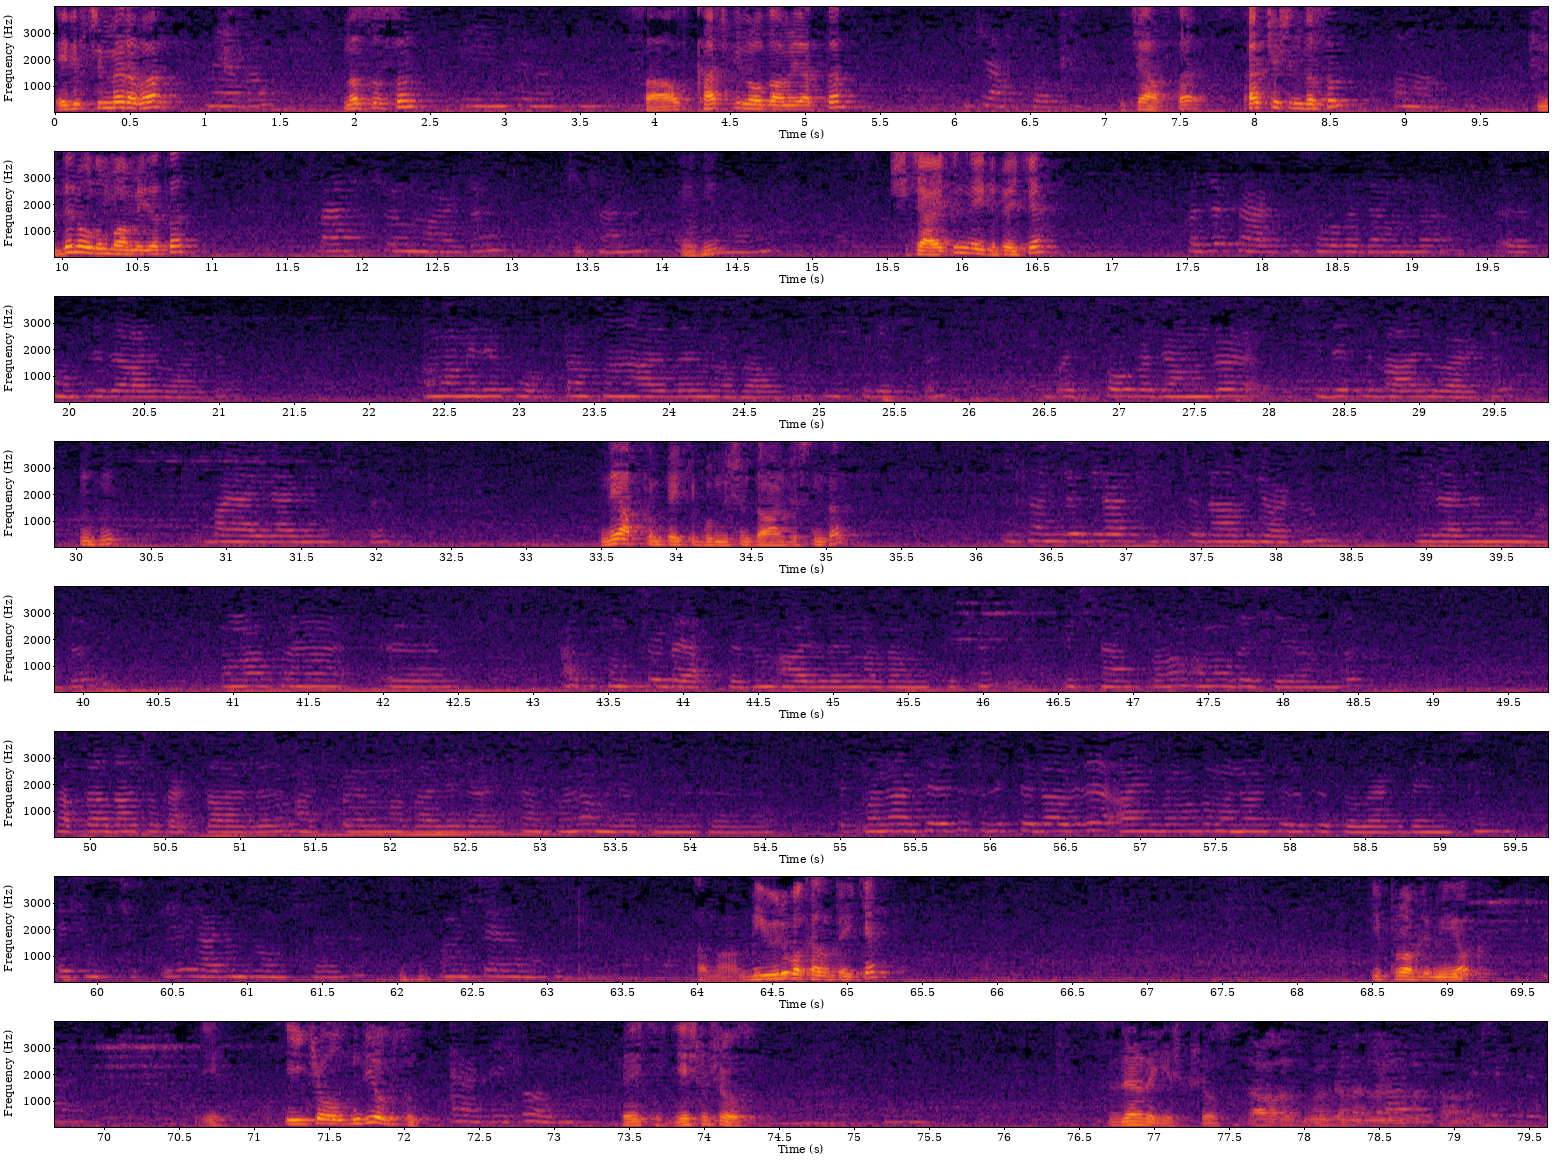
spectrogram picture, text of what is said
Elif'ciğim merhaba. Merhaba. Nasılsın? İyiyim siz nasılsınız? Sağ ol. Kaç gün oldu ameliyatta? İki hafta oldu. İki hafta. Kaç yaşındasın? 16. Neden oldun bu ameliyata? Ben fıtığım vardı. iki tane. Hı hı. Şikayetin neydi peki? Bacak ağrısı, sol bacağımda e, komple bir ağrı vardı. Ama ameliyat olduktan sonra ağrılarım azaldı. Hepsi geçti. Sol bacağımda şiddetli bir ağrı vardı. Hı hı. Bayağı ilerlemişti. Ne yaptın peki bunun için daha öncesinde? İlk önce bir ay fizik tedavi gördüm. Hiçbir ilerleme olmadı. Ondan sonra e, akupunktur da yaptırdım ağrıların azalması için. 3 seans falan ama o da işe yaramadı. Hatta daha çok arttı ağrılarım. Artık dayanılmaz Manuel terapi, fizik tedavide aynı zamanda manuel terapi yapıyorlardı benim için. Eşim küçük diye yardımcı olmuşlardı. Ama işe yaramadı. Tamam. Bir yürü bakalım peki. Bir problemin yok. Evet. İyi. İyi ki oldun diyor musun? Evet, iyi ki oldum. Peki. Geçmiş olsun. Sizlere de geçmiş olsun. Sağ olasın hocam. Sağ olasın, teşekkür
